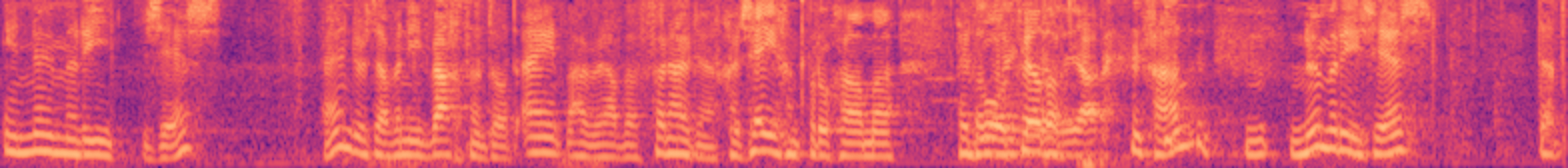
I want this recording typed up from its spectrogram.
in nummerie 6? Hè, dus dat we niet wachten tot het eind, maar we hebben vanuit een gezegend programma het woord verder ja. gaan. N- Nummerie 6, dat,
